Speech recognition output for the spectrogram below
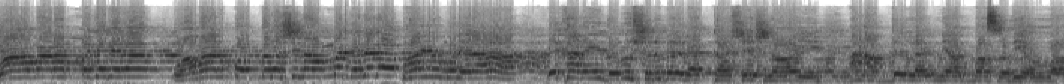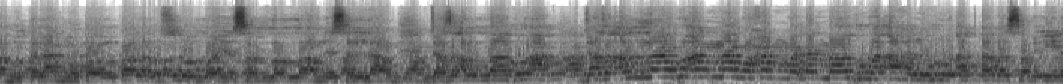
ও আমার আব্বা জানেরা, ও আমার পদ্মবাসী আম্মা জানেরা, ভাই বোনেরা এখানে দরুদ শরীফের ব্যাখ্যা শেষ নয় আন আব্দুল্লাহ ইবনে আব্বাস রাদিয়াল্লাহু তাআলা আনহু قال قال رسول الله صلى الله عليه وسلم جزا الله جزا الله أن محمدا ما هو أهله أتبع سبعين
